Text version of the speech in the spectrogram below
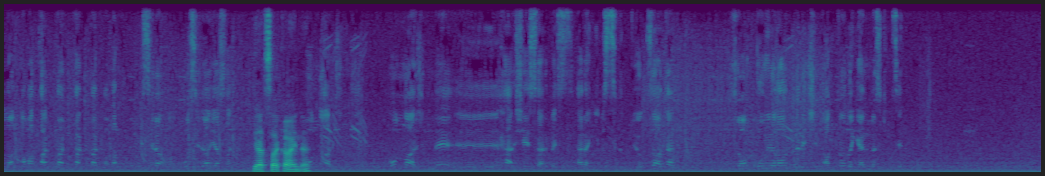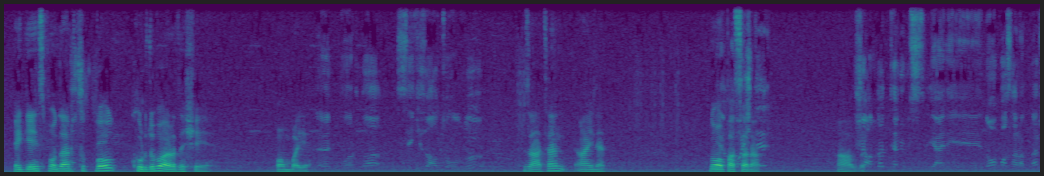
olan ama tak tak tak tak adam bir silah var. O silah yasak. Yasak aynen. Onun haricinde, onun haricinde e, her şey serbest. Herhangi bir sıkıntı yok. Zaten şu an oyun aldıkları için aklına da gelmez kimsenin. Against Modern Futbol kurdu bu arada şeyi. Bombayı. Evet bu arada 8-6 oldu. Zaten aynen. No Ama Pasaran işte aldı. Şu anda terörist yani no pas aranlar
